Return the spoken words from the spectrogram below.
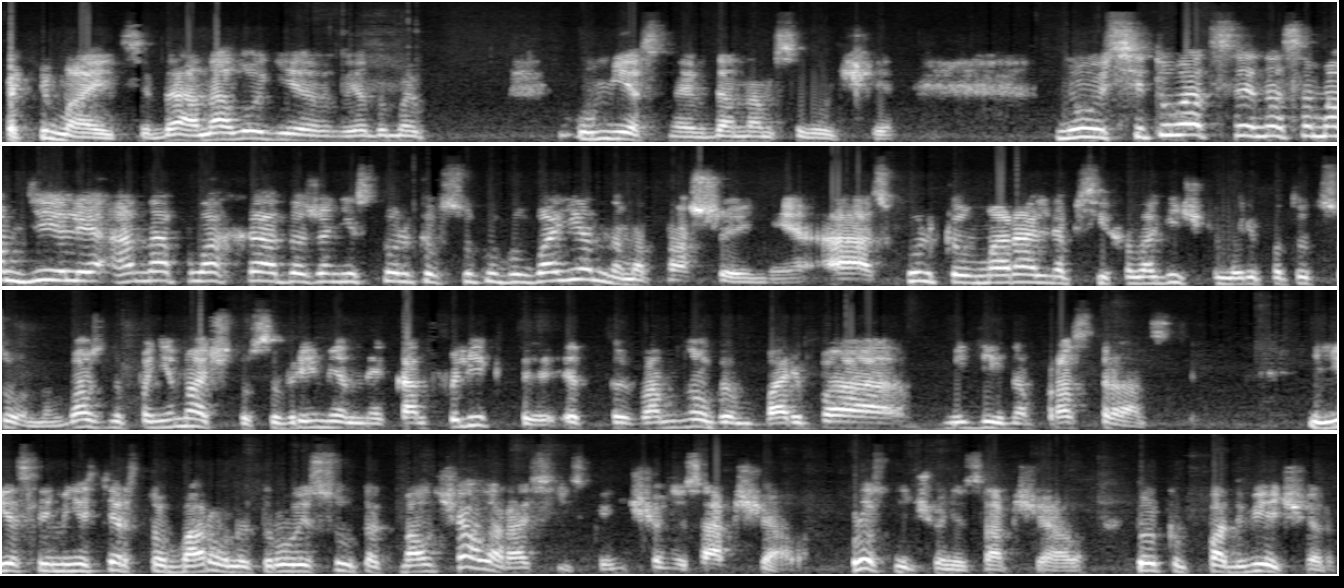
Понимаете, да, аналогия, я думаю, уместная в данном случае. Ну, ситуация на самом деле, она плоха даже не столько в сугубо военном отношении, а сколько в морально-психологическом и репутационном. Важно понимать, что современные конфликты – это во многом борьба в медийном пространстве. И если Министерство обороны трое суток молчало российское, ничего не сообщало, просто ничего не сообщало, только под вечер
